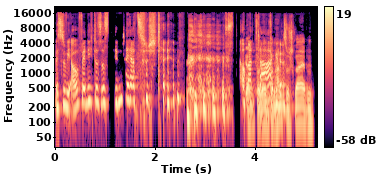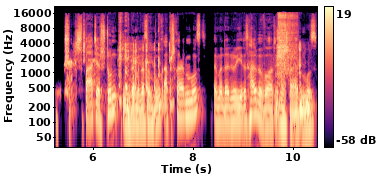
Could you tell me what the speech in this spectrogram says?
Weißt du, wie aufwendig das ist, hinterherzustellen? das dauert ja, von, von Hand zu schreiben. Spart ja Stunden, wenn man das so ein Buch abschreiben muss, wenn man da nur jedes halbe Wort immer schreiben muss.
